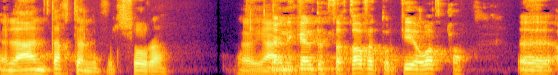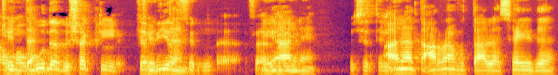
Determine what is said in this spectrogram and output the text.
الآن تختلف الصورة آه، يعني, يعني, كانت الثقافة التركية واضحة. آه، أو جداً. موجودة بشكل كبير جداً. في في يعني في أنا تعرفت على سيدة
